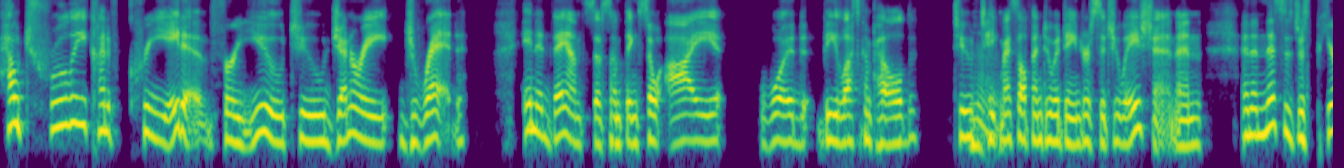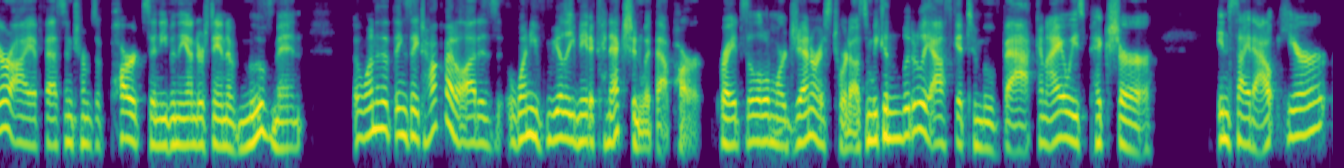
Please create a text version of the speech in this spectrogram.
how truly kind of creative for you to generate dread in advance of something so I would be less compelled to mm-hmm. take myself into a dangerous situation. And and then this is just pure IFS in terms of parts and even the understanding of movement. One of the things they talk about a lot is when you've really made a connection with that part right? It's a little more generous toward us and we can literally ask it to move back. And i always picture inside out here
